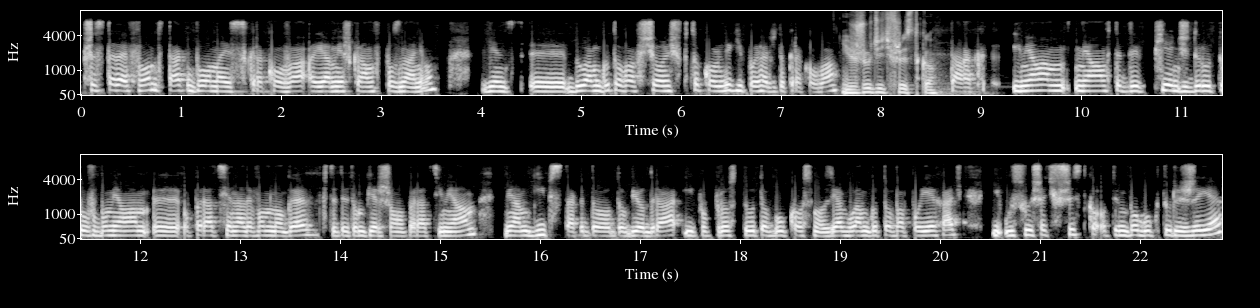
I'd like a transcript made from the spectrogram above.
Przez telefon, tak, bo ona jest z Krakowa, a ja mieszkałam w Poznaniu, więc y, byłam gotowa wsiąść w cokolwiek i pojechać do Krakowa. I rzucić wszystko. Tak, i miałam, miałam wtedy pięć drutów, bo miałam y, operację na lewą nogę, wtedy tą pierwszą operację miałam. Miałam gips tak do, do biodra i po prostu to był kosmos. Ja byłam gotowa pojechać i usłyszeć wszystko o tym Bogu, który żyje,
